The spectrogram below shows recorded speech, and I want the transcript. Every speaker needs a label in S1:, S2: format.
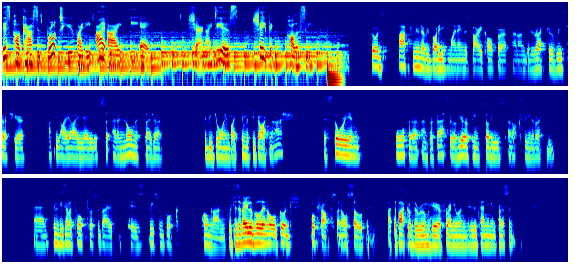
S1: This podcast is brought to you by the IIEA, sharing ideas, shaping policy.
S2: Good afternoon, everybody. My name is Barry Colfer, and I'm the Director of Research here at the IIEA. It's an enormous pleasure to be joined by Timothy Garton Ash, historian, author, and professor of European Studies at Oxford University. Uh, Timothy's going to talk to us about his recent book, Homelands, which is available in all good bookshops and also at the back of the room here for anyone who's attending in person.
